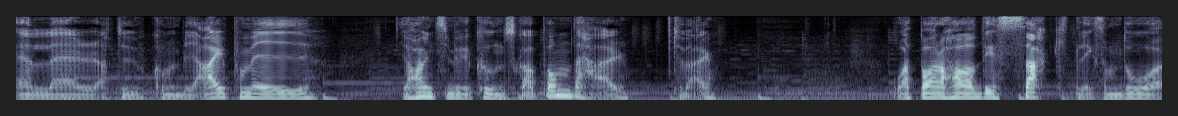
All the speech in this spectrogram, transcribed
eller att du kommer bli arg på mig. Jag har inte så mycket kunskap om det här, tyvärr. Och att bara ha det sagt, liksom, då,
